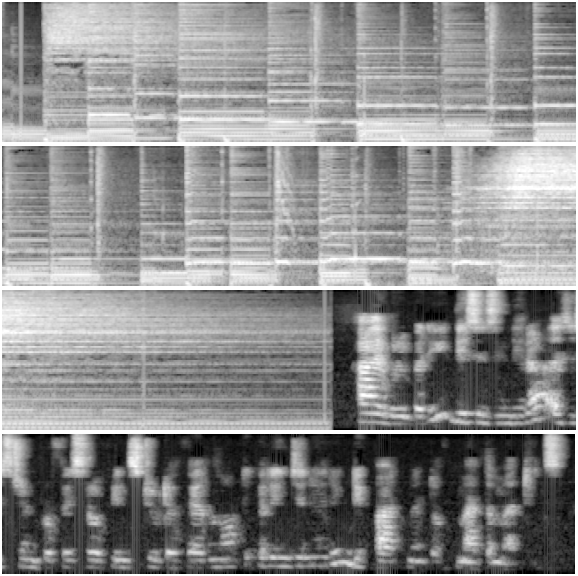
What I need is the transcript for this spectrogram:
Hi everybody, this is Indira, Assistant Professor of Institute of Aeronautical Engineering, Department of Mathematics.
